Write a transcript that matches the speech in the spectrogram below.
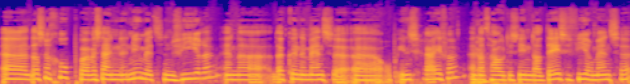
Uh, dat is een groep, uh, we zijn nu met z'n vieren. En daar kunnen mensen op inschrijven. En Ja. dat houdt dus in dat deze vier mensen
